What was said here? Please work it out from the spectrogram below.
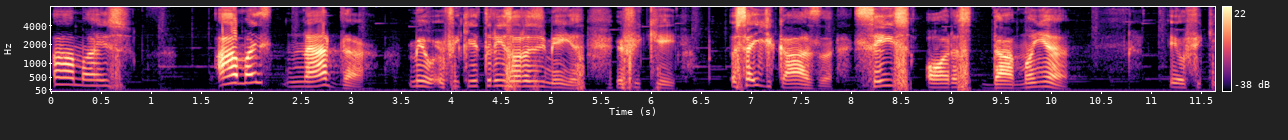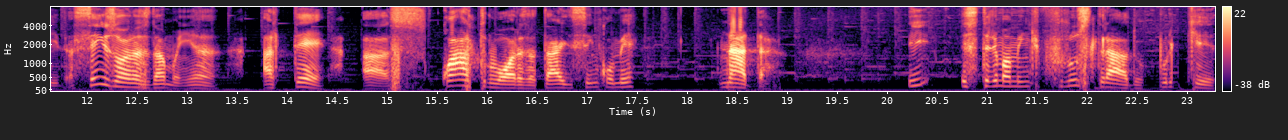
Ah, mas. Ah, mas nada. Meu, eu fiquei três horas e meia. Eu fiquei. Eu saí de casa 6 horas da manhã. Eu fiquei das 6 horas da manhã até as 4 horas da tarde sem comer nada. E extremamente frustrado, porque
